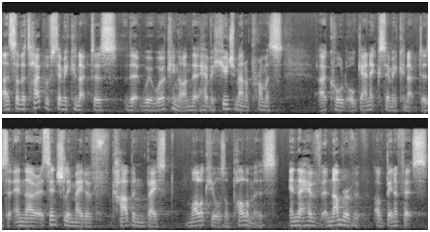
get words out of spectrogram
Uh, so the type of semiconductors that we're working on that have a huge amount of promise are called organic semiconductors, and they're essentially made of carbon-based molecules or polymers, and they have a number of, of, benefits.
